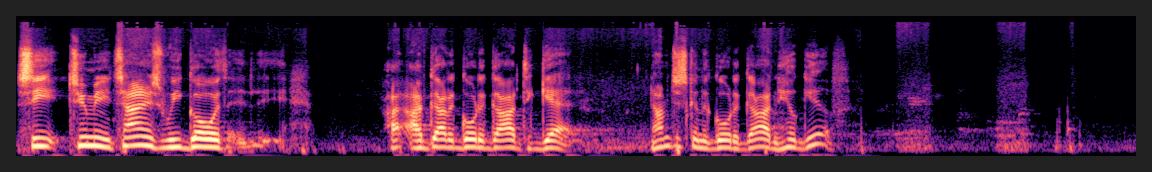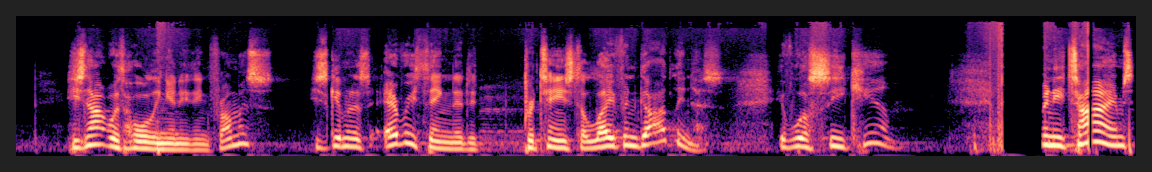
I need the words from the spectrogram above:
See, too many times we go with, I, have got to go to God to get. Now I'm just going to go to God and He'll give. He's not withholding anything from us, He's given us everything that it pertains to life and godliness if we'll seek Him. Many times,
